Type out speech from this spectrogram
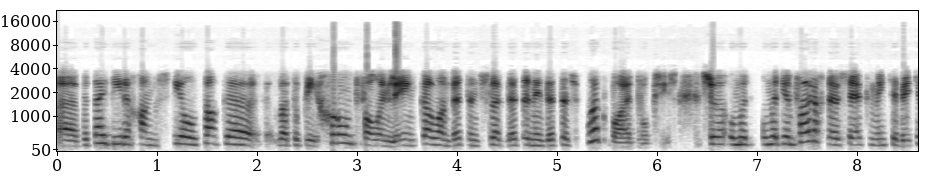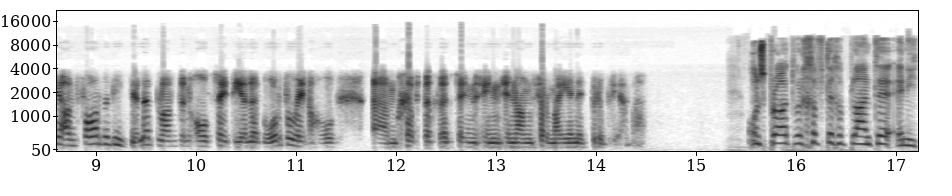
uh baie diere gaan steel takke wat op die grond val en lê en kou aan dit en sluk dit in en dit is ook baie toksies. So om het, om dit eenvoudig te sê ek mense weet jy aanvaar dat die hele plant en al sy dele wortel en al ehm um, giftig is en en en dan vermy dit probleme. Ons praat oor giftige plante in die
